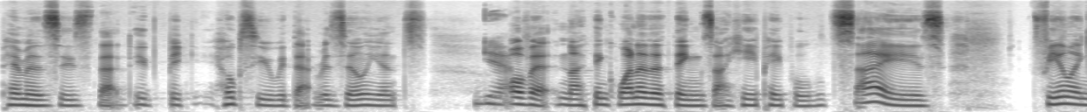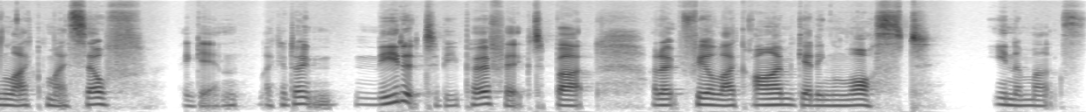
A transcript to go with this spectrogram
Pema's is that it be, helps you with that resilience yeah. of it. And I think one of the things I hear people say is feeling like myself again. Like I don't need it to be perfect, but I don't feel like I'm getting lost in amongst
